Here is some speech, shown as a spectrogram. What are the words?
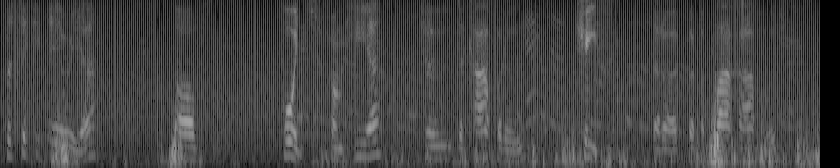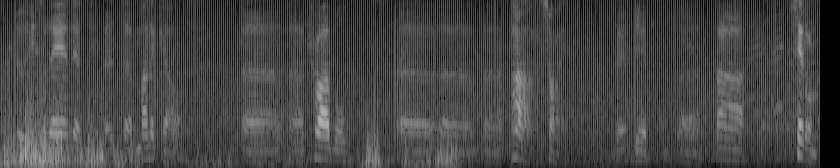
specific area of points from here to the Kawharu chief that I got the plaque afterwards to his land at, at the Manukau uh, uh, tribal uh, uh, uh pa site, their uh, pa settlement.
